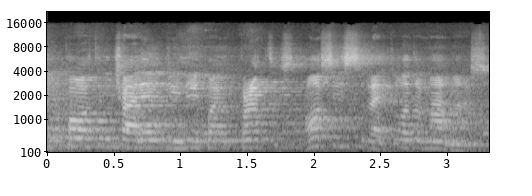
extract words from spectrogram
important challenge in equine practice. Horses, like other mammals,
